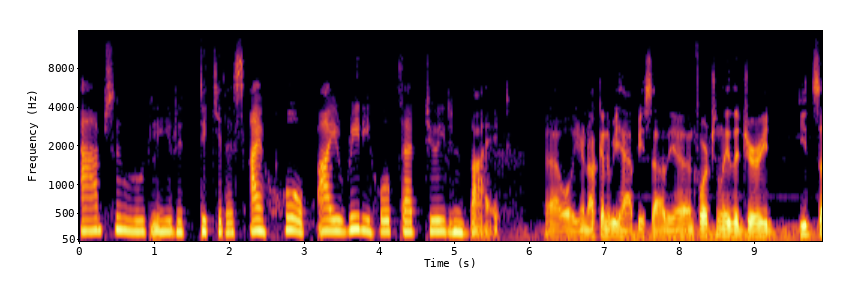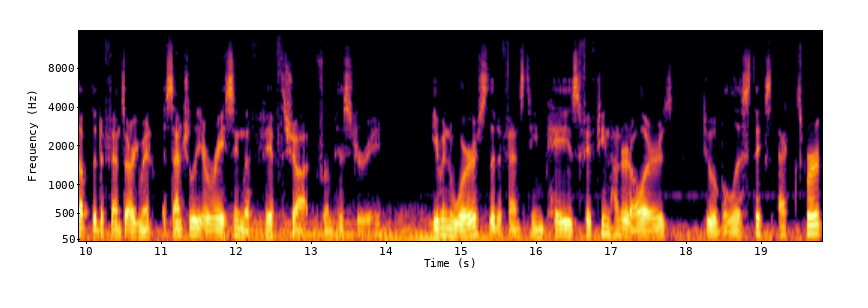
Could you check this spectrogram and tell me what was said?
absolutely ridiculous. I hope, I really hope that jury didn't buy it. Uh, well, you're not going to be happy, Saadia. Unfortunately, the jury eats up the defense argument, essentially erasing the fifth shot from history. Even worse, the defense team pays $1,500 to a ballistics expert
